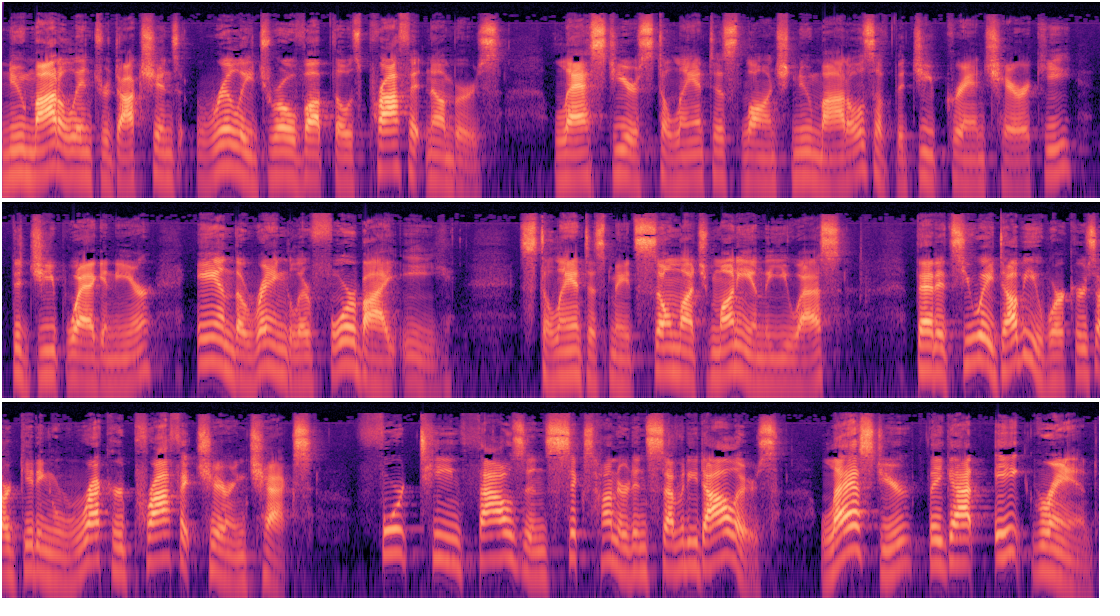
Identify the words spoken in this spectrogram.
New model introductions really drove up those profit numbers. Last year, Stellantis launched new models of the Jeep Grand Cherokee, the Jeep Wagoneer, and the Wrangler 4xE. Stellantis made so much money in the U.S. that its UAW workers are getting record profit sharing checks $14,670. Last year, they got 8 grand.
